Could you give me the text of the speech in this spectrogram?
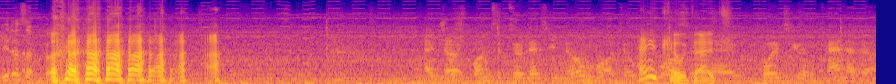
He does have both. I just wanted to let you know, Moto. Hey, who was Kildad. uh, called you in Canada.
